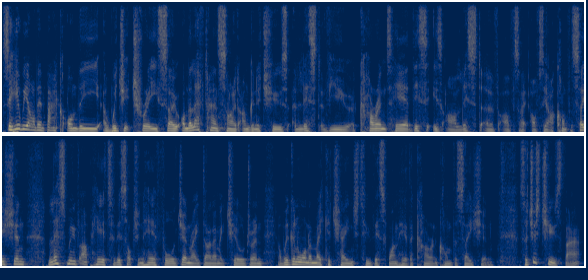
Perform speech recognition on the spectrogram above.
So here we are then back on the uh, widget tree. So on the left hand side, I'm going to choose a list view current here. This is our list of obviously, obviously our conversation. Let's move up here to this option here for generate dynamic children. And we're going to want to make a change to this one here, the current conversation. So just choose that.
